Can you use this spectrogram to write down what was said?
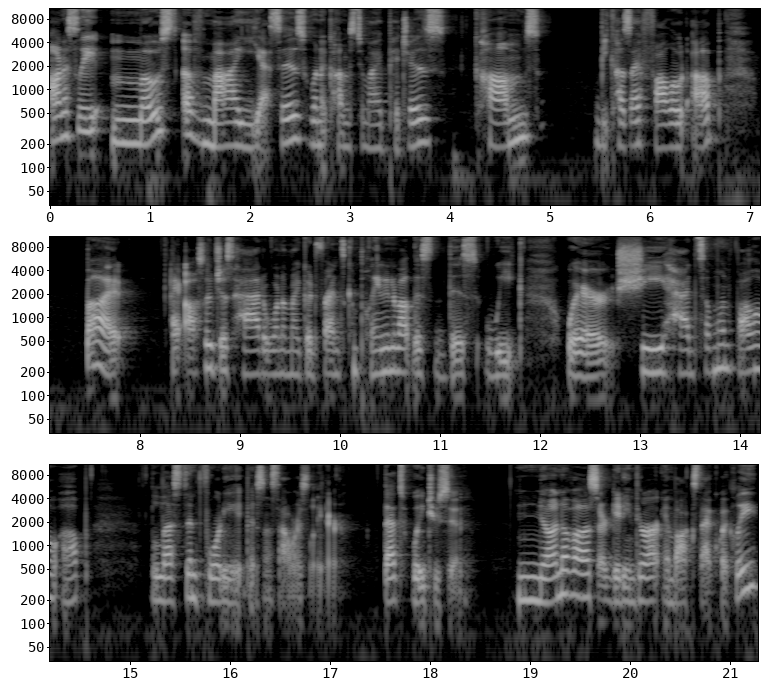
Honestly, most of my yeses when it comes to my pitches comes because I followed up, but I also just had one of my good friends complaining about this this week where she had someone follow up less than 48 business hours later. That's way too soon. None of us are getting through our inbox that quickly.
